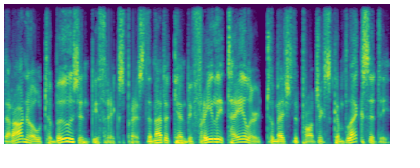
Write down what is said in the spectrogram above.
There are no taboos in P3 Express. The method can be freely tailored to match the project's complexity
